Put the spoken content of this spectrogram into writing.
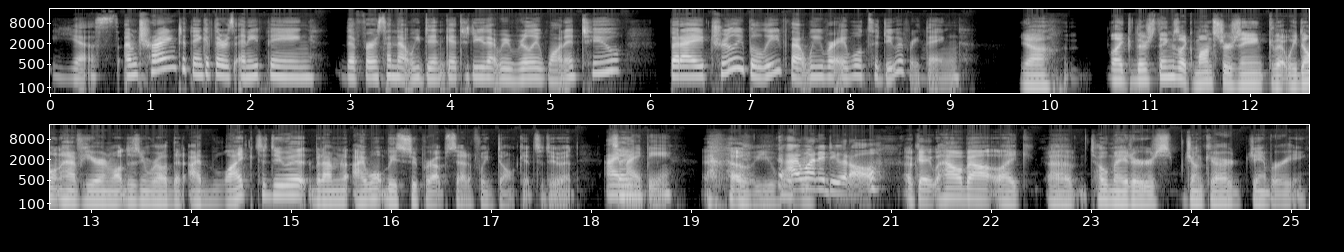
Yes. I'm trying to think if there was anything the first time that we didn't get to do that we really wanted to, but I truly believe that we were able to do everything. Yeah. Like there's things like Monsters Inc. that we don't have here in Walt Disney World that I'd like to do it, but I'm I won't be super upset if we don't get to do it. I Same- might be. Oh, you I want to do it all. Okay, well, how about like uh Tomater's Junkyard Jamboree?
